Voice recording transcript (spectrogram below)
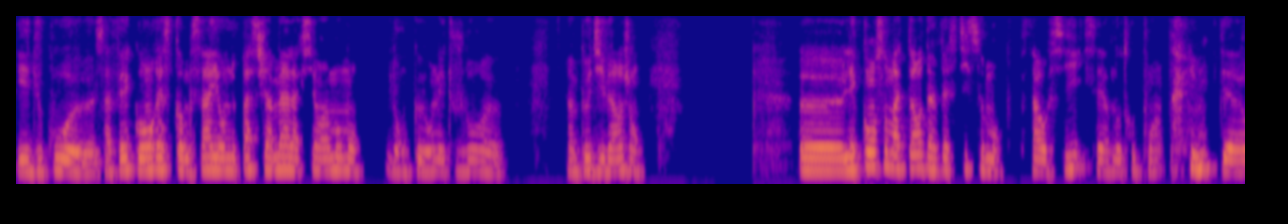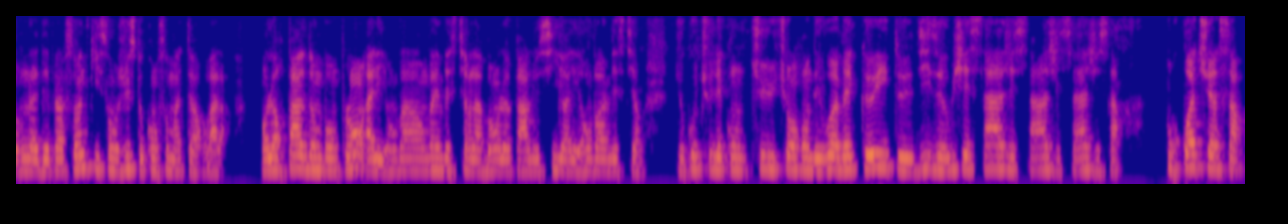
Et du coup, euh, ça fait qu'on reste comme ça et on ne passe jamais à l'action à un moment. Donc, euh, on est toujours euh, un peu divergent. Les consommateurs d'investissement, ça aussi, c'est un autre point. On a des personnes qui sont juste consommateurs, voilà. On leur parle d'un bon plan, allez, on va, on va investir là-bas. On leur parle aussi, allez, on va investir. Du coup, tu les tu, tu es en rendez-vous avec eux, ils te disent, oui, j'ai ça, j'ai ça, j'ai ça, j'ai ça. Pourquoi tu as ça?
